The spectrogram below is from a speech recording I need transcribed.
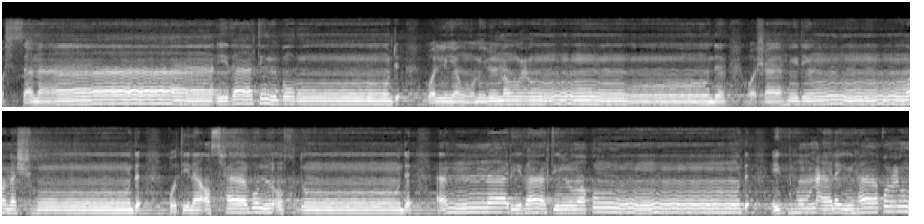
والسماء ذات البروج واليوم الموعود وشاهد ومشهود قتل أصحاب الأخدود النار ذات الوقود إذ هم عليها قعود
